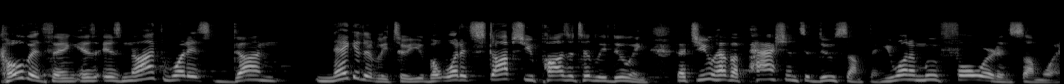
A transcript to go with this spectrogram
COVID thing is, is not what it's done negatively to you, but what it stops you positively doing. That you have a passion to do something. You want to move forward in some way.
